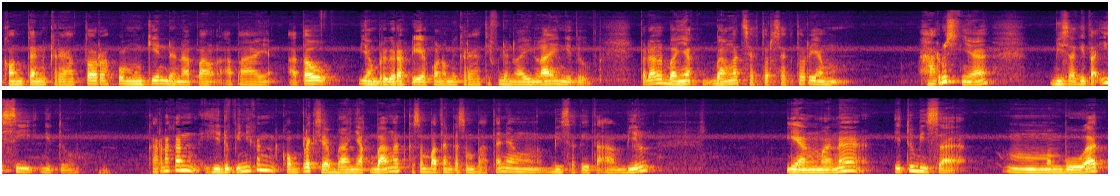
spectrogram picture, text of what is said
konten uh, kreator apa mungkin dan apa apa atau yang bergerak di ekonomi kreatif dan lain-lain gitu. Padahal banyak banget sektor-sektor yang harusnya bisa kita isi gitu. Karena kan hidup ini kan kompleks ya banyak banget kesempatan-kesempatan yang bisa kita ambil yang mana itu bisa membuat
